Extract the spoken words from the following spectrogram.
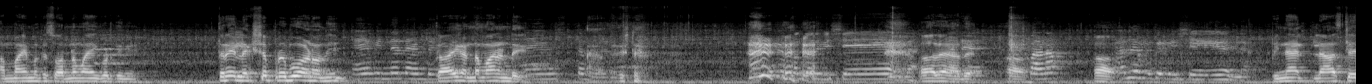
അമ്മായിമ്മക്ക് സ്വർണം വാങ്ങി കൊടുത്തിന്. ഇത്രയും ലക്ഷപ്രഭുവാണോ നീ? കായ് കണ്ടമാനുണ്ട്. ഇഷ്ടം. അതെ അതെ. ആ. പിന്നെ ലാസ്റ്റ്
